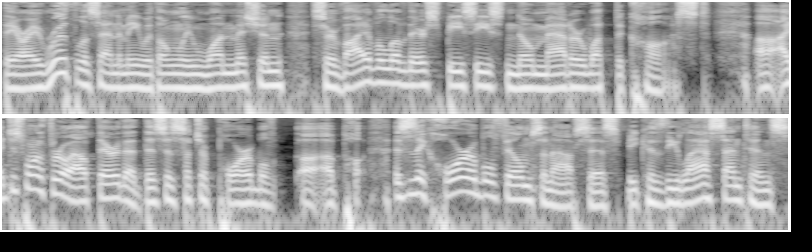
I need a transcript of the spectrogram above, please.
They are a ruthless enemy with only one mission, survival of their species no matter what the cost. Uh, I just want to throw out there that this is such a horrible, uh, a, this is a horrible film synopsis because the last sentence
